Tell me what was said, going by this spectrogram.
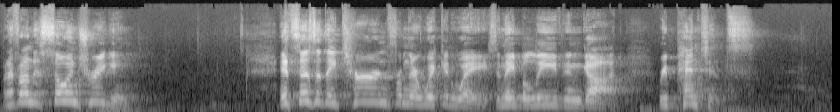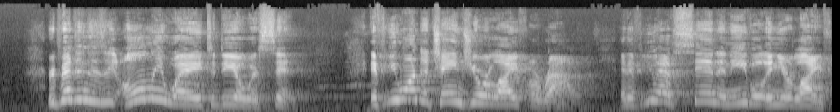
But I found it so intriguing. It says that they turned from their wicked ways and they believed in God repentance. Repentance is the only way to deal with sin. If you want to change your life around, and if you have sin and evil in your life,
